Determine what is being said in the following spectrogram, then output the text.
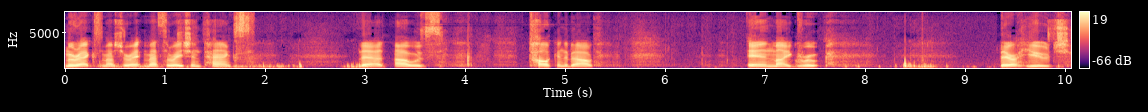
Murex maceration tanks that I was talking about in my group. They're huge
